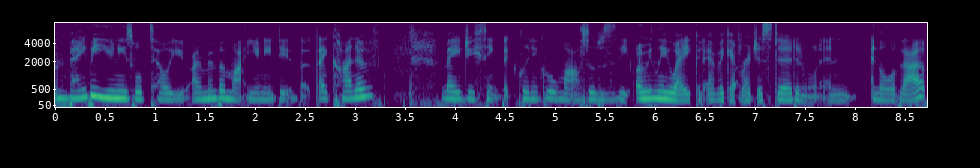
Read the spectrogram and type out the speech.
maybe unis will tell you. I remember my uni did that they kind of made you think that clinical masters was the only way you could ever get registered and and, and all of that.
